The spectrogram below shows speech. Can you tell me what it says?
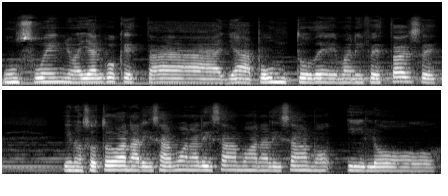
un sueño, hay algo que está ya a punto de manifestarse y nosotros analizamos, analizamos, analizamos y lo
